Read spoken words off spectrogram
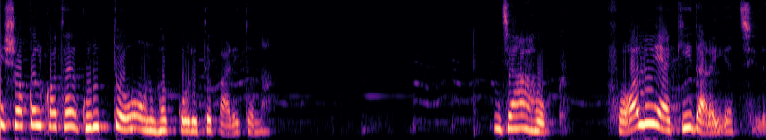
এ সকল কথার গুরুত্ব অনুভব করিতে পারিত না। যা হোক ফল ওই একই দাঁড়াইয়াছিল।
